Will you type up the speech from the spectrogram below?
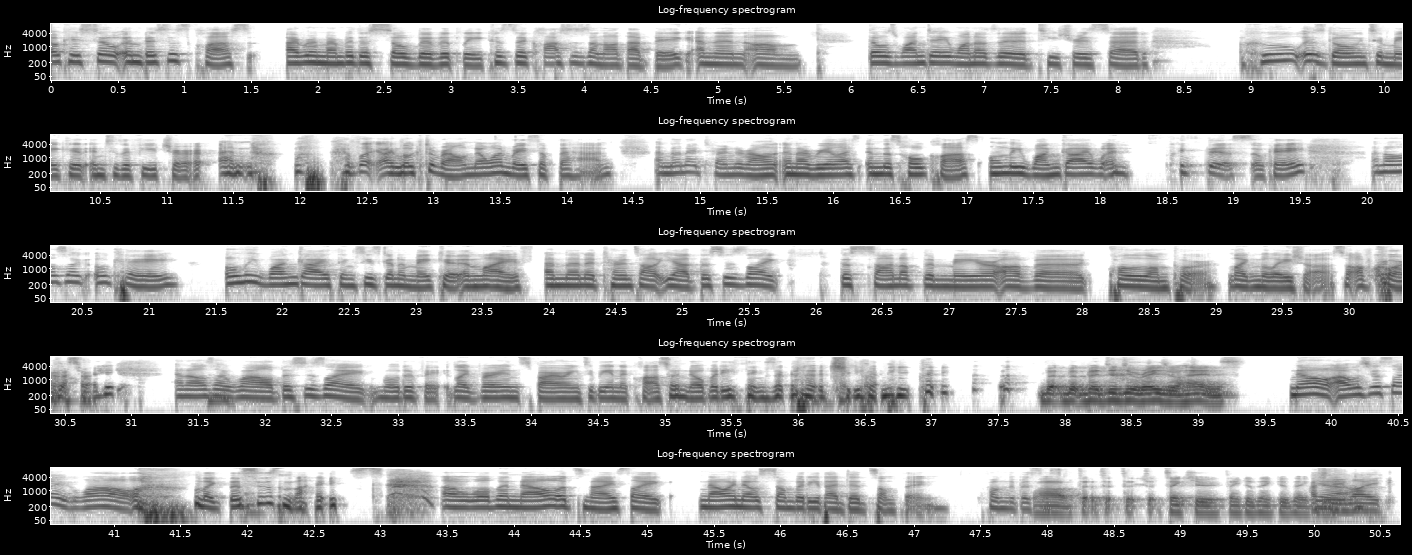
okay, so in business class, I remember this so vividly because the classes are not that big. And then um, there was one day one of the teachers said, "Who is going to make it into the future?" And like I looked around, no one raised up the hand, and then I turned around and I realized in this whole class, only one guy went like this. Okay, and I was like, okay, only one guy thinks he's gonna make it in life, and then it turns out, yeah, this is like the son of the mayor of uh, Kuala Lumpur, like Malaysia. So of course, right? And I was like, wow, this is like motivate, like very inspiring to be in a class where nobody thinks they're gonna achieve anything. but, but but did you raise your hands? No, I was just like, wow, like this is nice. Um, well then now it's nice. Like now I know somebody that did something from the business. Wow, th- th- th- thank you, thank you, thank you, thank you. Actually, yeah. like,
